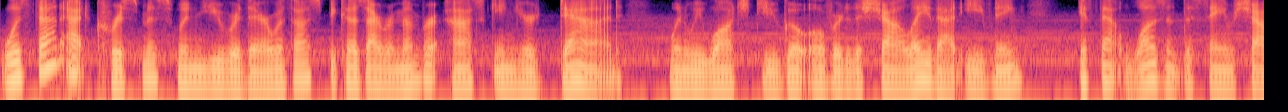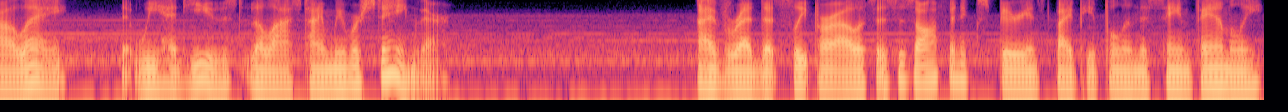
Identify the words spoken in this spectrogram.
Was that at Christmas when you were there with us? Because I remember asking your dad when we watched you go over to the chalet that evening if that wasn't the same chalet that we had used the last time we were staying there. I've read that sleep paralysis is often experienced by people in the same family,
